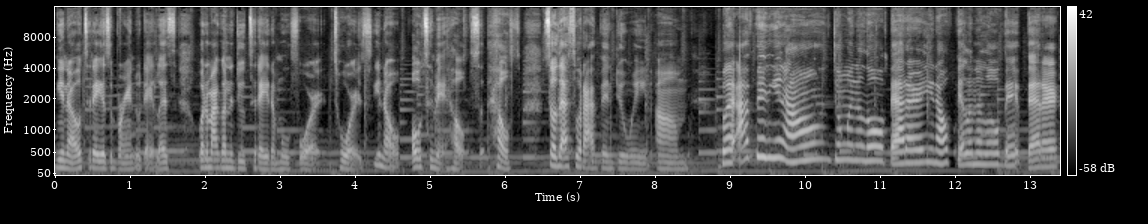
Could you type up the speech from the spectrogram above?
You know, today is a brand new day. Let's what am I going to do today to move forward towards, you know, ultimate health health. So that's what I've been doing. Um but I've been, you know, doing a little better, you know, feeling a little bit better,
